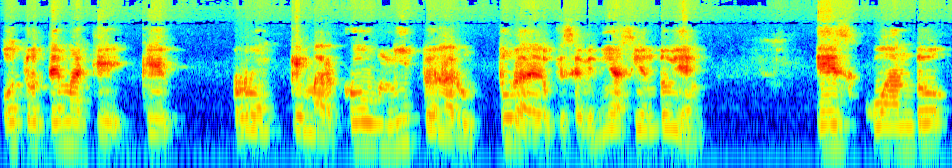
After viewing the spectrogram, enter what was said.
otro tema que, que, que marcó un hito en la ruptura de lo que se venía haciendo bien es cuando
